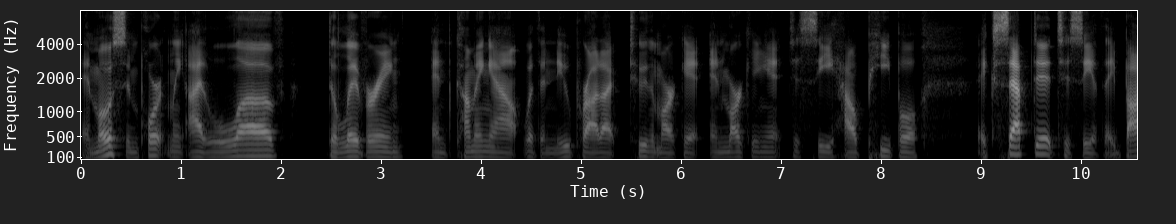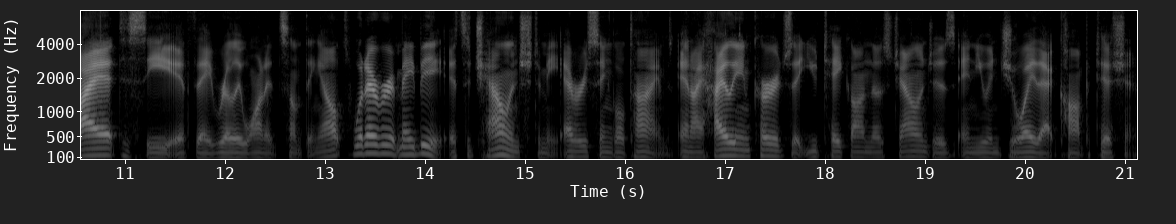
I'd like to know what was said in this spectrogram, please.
And most importantly, I love delivering and coming out with a new product to the market and marketing it to see how people accept it, to see if they buy it, to see if they really wanted something else, whatever it may be. It's a challenge to me every single time. And I highly encourage that you take on those challenges and you enjoy that competition.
